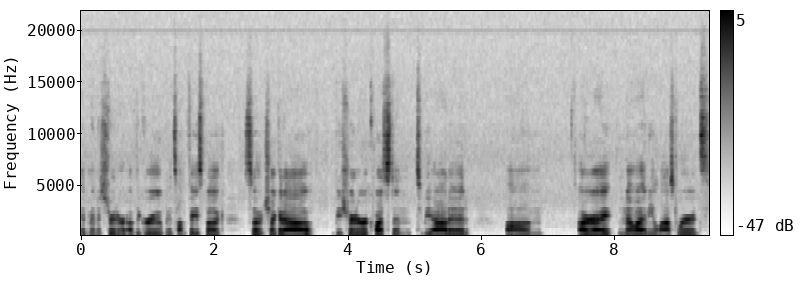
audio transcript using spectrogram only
administrator of the group. It's on Facebook, so check it out. Be sure to request and to be added. Um, all right, Noah. Any last words?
